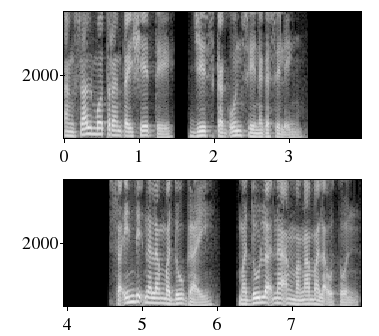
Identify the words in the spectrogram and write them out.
Ang Salmo 37, 10 kag 11 nagasiling. Sa indi na lang madugay, madula na ang mga malauton.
